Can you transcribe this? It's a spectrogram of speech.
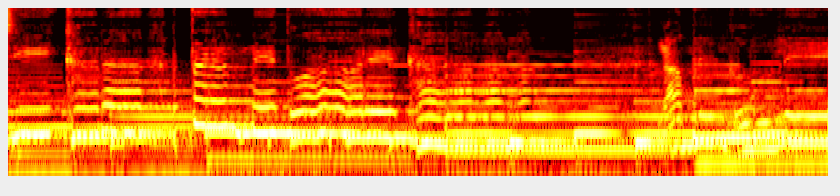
ဒီခါရအသက်မိသွားတဲ့အခါငါမင်းကိုလေး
